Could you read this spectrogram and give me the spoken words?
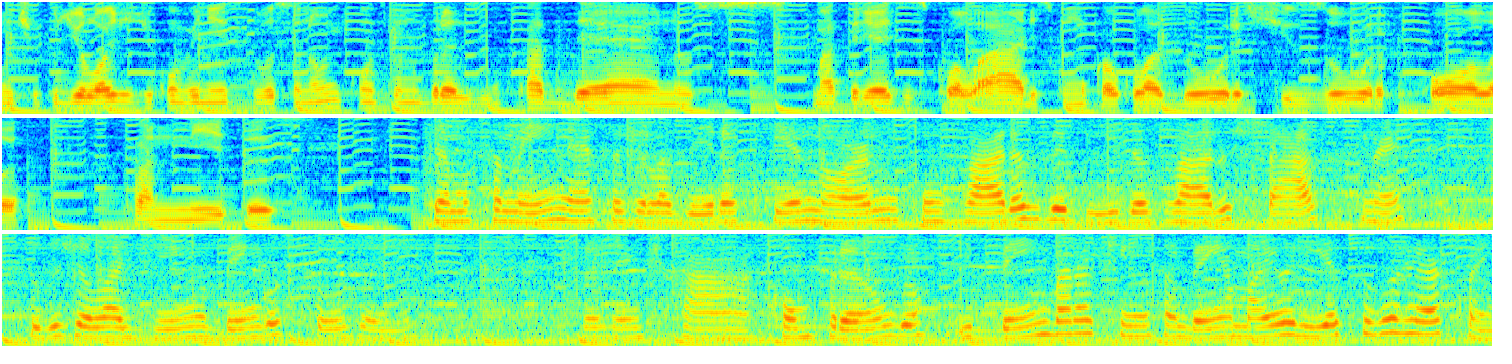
Um tipo de loja de conveniência que você não encontra no Brasil. Cadernos, materiais escolares como calculadoras, tesoura, cola, canetas, temos também né, essa geladeira aqui enorme, com várias bebidas, vários chás, né? Tudo geladinho, bem gostoso aí pra gente estar tá comprando e bem baratinho também, a maioria tudo Reaquen.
